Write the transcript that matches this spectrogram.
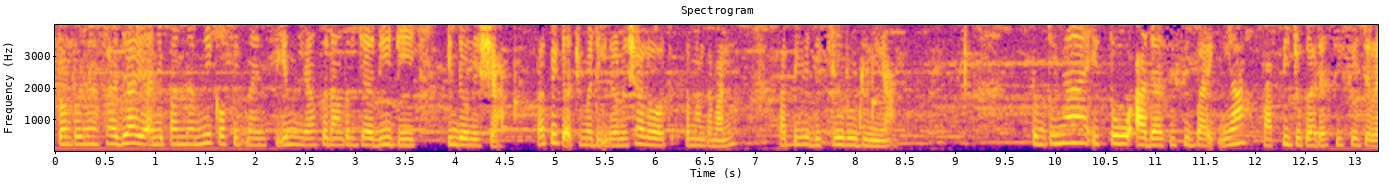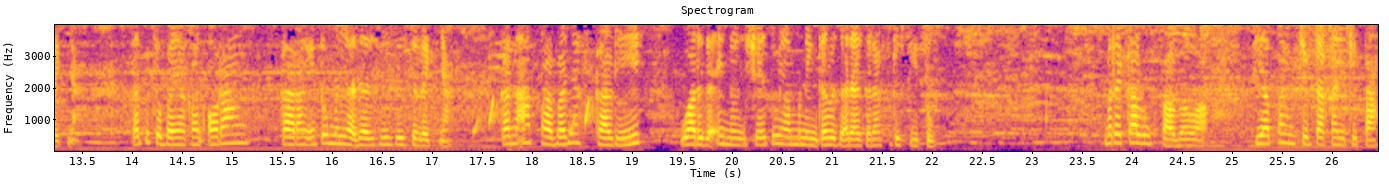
Contohnya saja yakni pandemi COVID-19 yang sedang terjadi di Indonesia. Tapi gak cuma di Indonesia loh teman-teman tapi di seluruh dunia. Tentunya itu ada sisi baiknya tapi juga ada sisi jeleknya. Tapi kebanyakan orang sekarang itu melihat dari sisi jeleknya karena apa? Banyak sekali warga Indonesia itu yang meninggal gara-gara virus itu. Mereka lupa bahwa siapa yang menciptakan kita.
